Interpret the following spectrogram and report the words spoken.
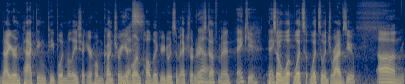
Now you're impacting people in Malaysia, your home country. You're going public. You're doing some extraordinary Yeah. stuff, man. Thank you. And Thank so, you. what what's what's what drives you? Um,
